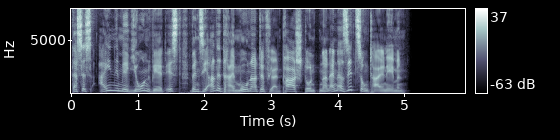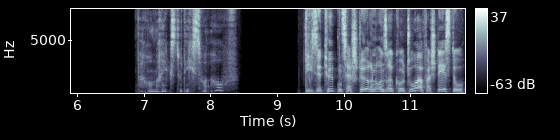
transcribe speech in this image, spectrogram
dass es eine Million wert ist, wenn sie alle drei Monate für ein paar Stunden an einer Sitzung teilnehmen. Warum regst du dich so auf? Diese Typen zerstören unsere Kultur, verstehst du?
